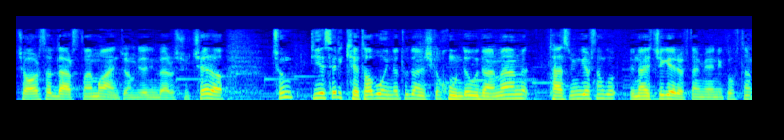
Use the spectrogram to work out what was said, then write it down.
چهار سال درسنامه ما انجام می‌دادیم براشون. چرا؟ چون یه سری کتاب و اینا تو دانشگاه خونده بودن. من هم تصمیم گرفتم گفت نتیجه گرفتم. یعنی گفتم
